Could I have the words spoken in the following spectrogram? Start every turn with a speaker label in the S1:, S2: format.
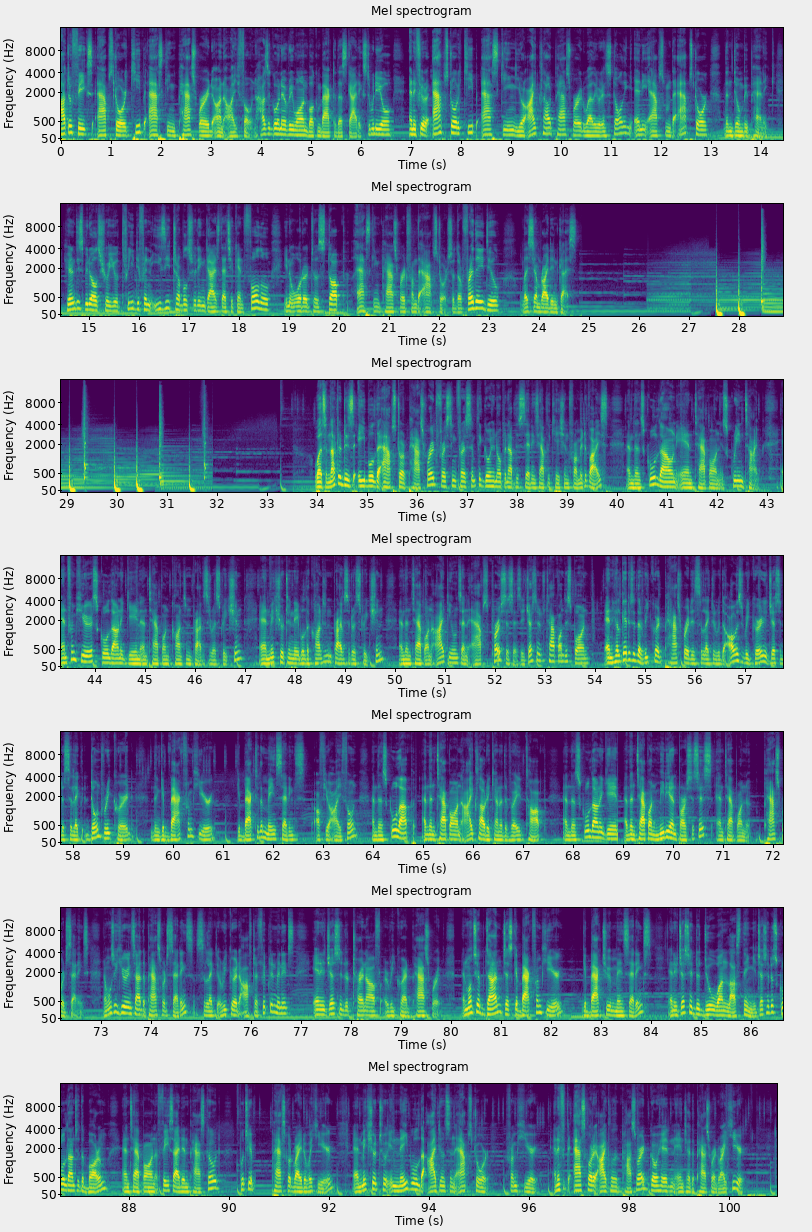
S1: How to fix App Store keep asking password on iPhone. How's it going everyone? Welcome back to the Sky Tech Studio. And if your App Store keep asking your iCloud password while you're installing any apps from the App Store, then don't be panic. Here in this video, I'll show you three different easy troubleshooting guides that you can follow in order to stop asking password from the App Store. So without further ado, let's jump right in guys. Well, so now to disable the App Store password, first thing first, simply go ahead and open up the settings application from your device and then scroll down and tap on screen time. And from here, scroll down again and tap on content privacy restriction and make sure to enable the content privacy restriction and then tap on iTunes and App Store purchases. You just need to tap on this one and he'll get you to the record password is selected with the always record. You just need to select don't record, then get back from here get back to the main settings of your iPhone and then scroll up and then tap on iCloud account at the very top and then scroll down again and then tap on media and purchases and tap on password settings. Now once you're here inside the password settings, select required after 15 minutes and you just need to turn off required password. And once you've done, just get back from here, get back to your main settings and you just need to do one last thing. You just need to scroll down to the bottom and tap on Face ID and passcode, put your passcode right over here and make sure to enable the iTunes and App Store from here. And if it asks for the iCloud password, go ahead and enter the password right here.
